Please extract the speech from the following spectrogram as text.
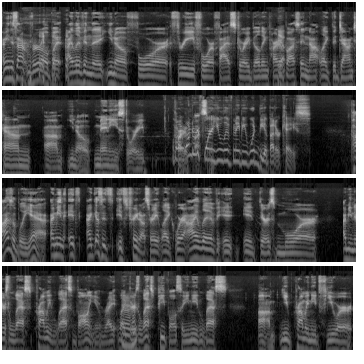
I mean, it's not rural, but I live in the you know four, three, four, five story building part yep. of Boston, not like the downtown, um, you know, many story. Although I wonder if where you live maybe would be a better case. Possibly, yeah. I mean, it's. I guess it's it's trade offs, right? Like where I live, it it there's more. I mean, there's less, probably less volume, right? Like mm-hmm. there's less people, so you need less. Um, you probably need fewer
